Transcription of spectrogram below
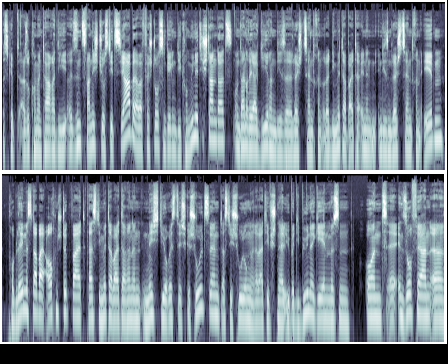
Es gibt also Kommentare, die äh, sind zwar nicht justiziabel, aber verstoßen gegen die Community-Standards und dann reagieren diese Löschzentren oder die MitarbeiterInnen in diesen Löschzentren eben. Problem ist dabei auch ein Stück weit, dass die Mitarbeiterinnen nicht juristisch geschult sind, dass die Schulungen relativ schnell über die Bühne gehen müssen und äh, insofern äh,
